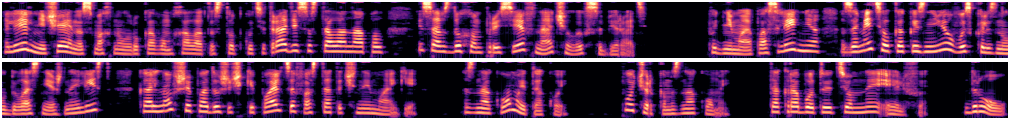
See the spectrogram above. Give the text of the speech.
Лель нечаянно смахнул рукавом халата стопку тетрадей со стола на пол и со вздохом присев начал их собирать. Поднимая последнюю, заметил, как из нее выскользнул белоснежный лист, кольнувший подушечки пальцев остаточной магии — Знакомый такой. Почерком знакомый. Так работают темные эльфы. Дроу.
